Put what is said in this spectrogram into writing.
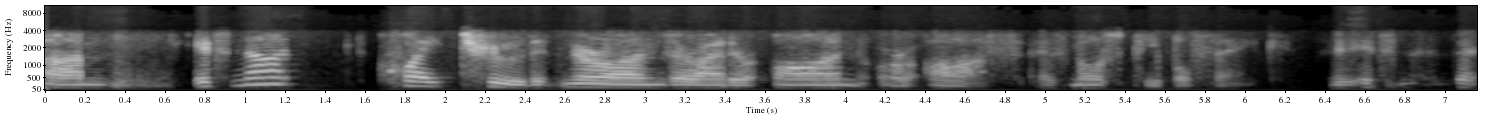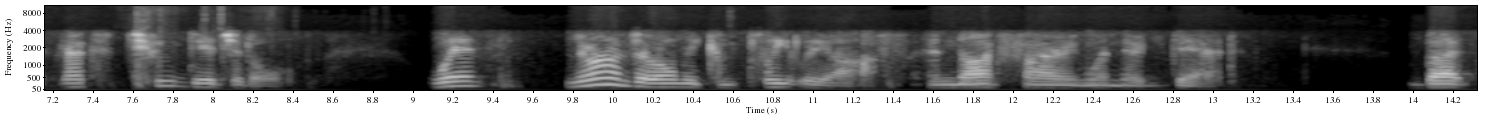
Um, it's not quite true that neurons are either on or off, as most people think. It's that, that's too digital. When neurons are only completely off and not firing when they're dead. But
